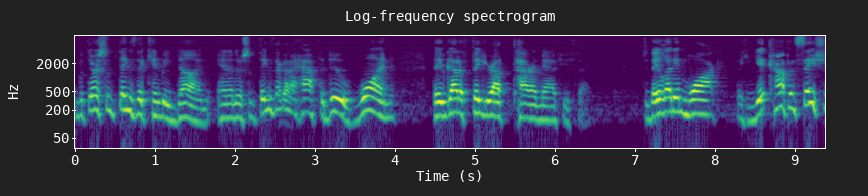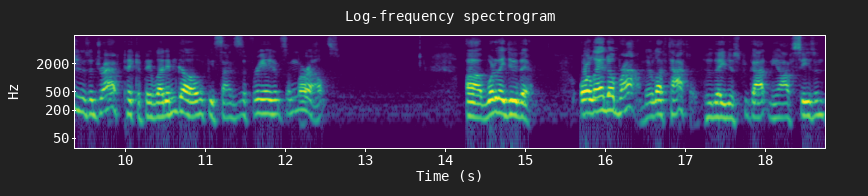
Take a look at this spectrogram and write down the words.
but there are some things that can be done, and there's some things they're going to have to do. One, they've got to figure out the Tyrann Mathieu thing. Do they let him walk? They can get compensation as a draft pick if they let him go, if he signs as a free agent somewhere else. Uh, what do they do there? Orlando Brown, their left tackle, who they just got in the offseason.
